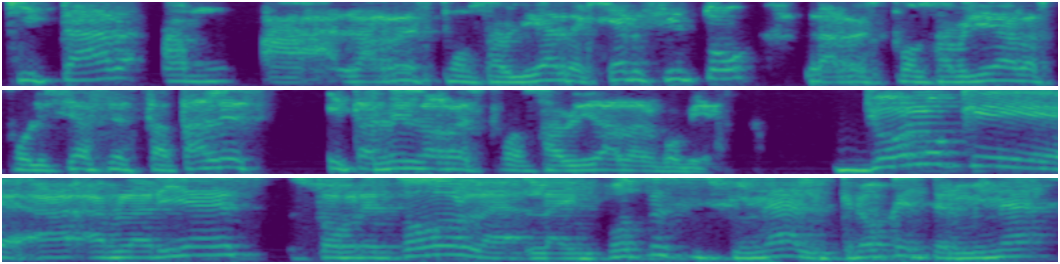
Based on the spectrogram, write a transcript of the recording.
quitar a, la responsabilidad del ejército, la responsabilidad de las policías estatales y también la responsabilidad del gobierno. Yo lo que hablaría es sobre todo la, hipótesis final. Creo que termina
